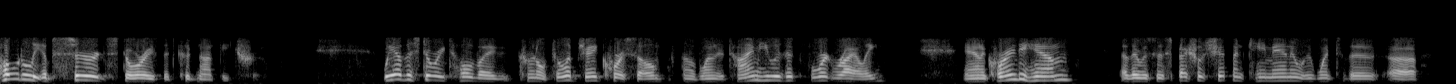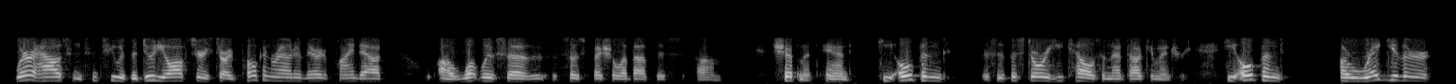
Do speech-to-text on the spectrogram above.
totally absurd stories that could not be true. We have the story told by Colonel Philip J. Corso of when at the time he was at Fort Riley, and according to him, uh, there was a special shipment came in and it went to the warehouse, and since he was the duty officer, he started poking around in there to find out uh, what was uh, so special about this um, shipment. And he opened. This is the story he tells in that documentary. He opened a regular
